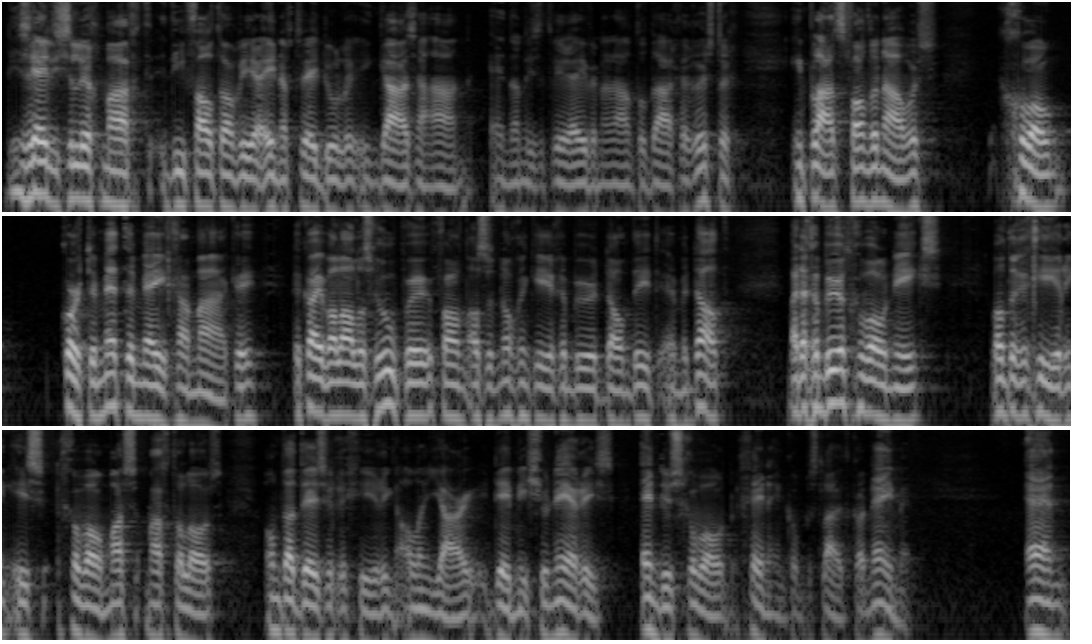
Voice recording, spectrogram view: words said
De Israëlische luchtmacht die valt dan weer één of twee doelen in Gaza aan. En dan is het weer even een aantal dagen rustig. In plaats van de nou eens gewoon korte metten mee gaan maken. Dan kan je wel alles roepen van als het nog een keer gebeurt dan dit en met dat. Maar er gebeurt gewoon niks. Want de regering is gewoon machteloos. Omdat deze regering al een jaar demissionair is. En dus gewoon geen enkel besluit kan nemen. En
